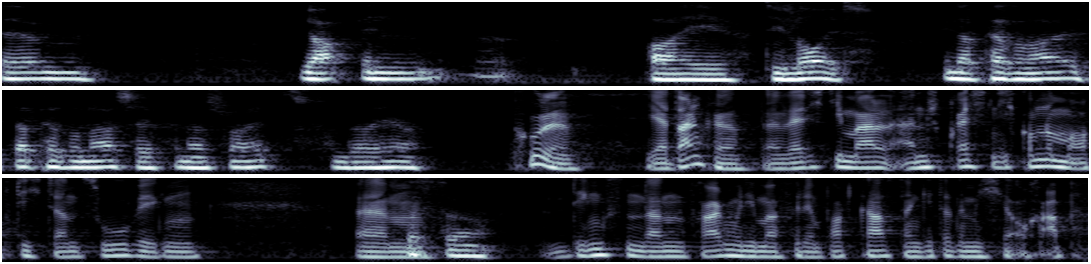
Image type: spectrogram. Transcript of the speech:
ähm, ja, in, äh, bei Deloitte. In der Personal, ist der Personalchef in der Schweiz. Von daher. Cool. Ja, danke. Dann werde ich die mal ansprechen. Ich komme nochmal auf dich dann zu, wegen ähm, äh, Dingsen. Dann fragen wir die mal für den Podcast. Dann geht er nämlich hier auch ab.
